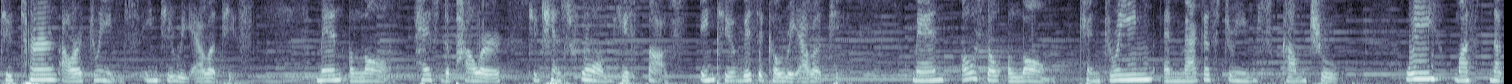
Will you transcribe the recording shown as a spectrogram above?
to turn our dreams into realities. Man alone has the power to transform his thoughts into physical reality. Man also alone can dream and make his dreams come true. We must not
